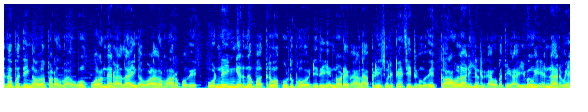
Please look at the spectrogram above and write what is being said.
எதை பத்தியும் கவலைப்படாதமா உன் குழந்தைனால தான் இந்த உலகம் மாறப்போகுது. உன்னை இங்க இருந்து பத்திரமா கூட்டு போக வேண்டியது என்னோட வேலை அப்படின்னு சொல்லி பேசிட்டு இருக்கும்போது காவலாளிகள் இருக்காங்க பாத்தீங்களா? இவங்க எல்லாருமே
